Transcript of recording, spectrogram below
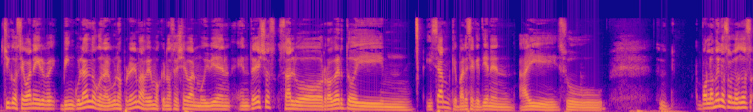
chicos se van a ir vi- vinculando con algunos problemas, vemos que no se llevan muy bien entre ellos, salvo Roberto y, mm, y Sam, que parece que tienen ahí su, su- Por lo menos son los dos,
